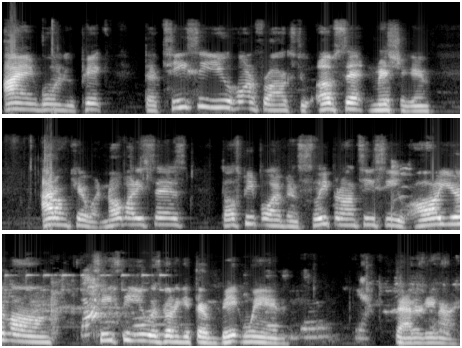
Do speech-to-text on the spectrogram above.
I am going to pick the TCU Horned Frogs to upset Michigan. I don't care what nobody says. Those people have been sleeping on TCU all year long. TCU is going to get their big win Saturday night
